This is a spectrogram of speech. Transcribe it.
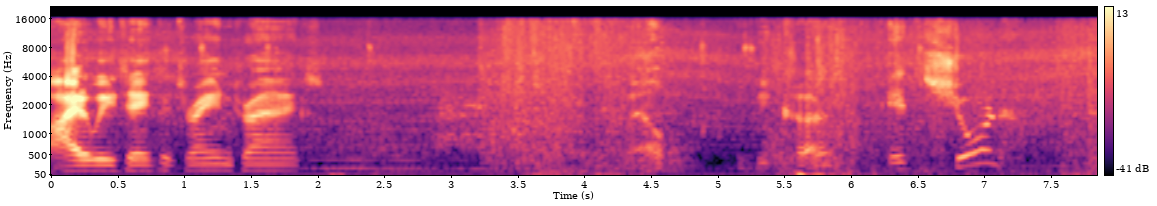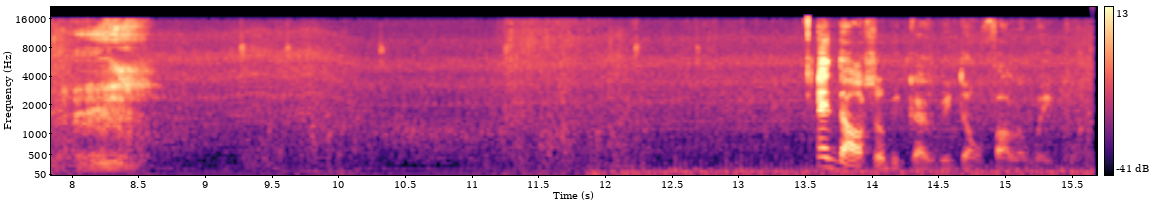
Why do we take the train tracks? Well, because it's shorter. and also because we don't follow waypoints.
